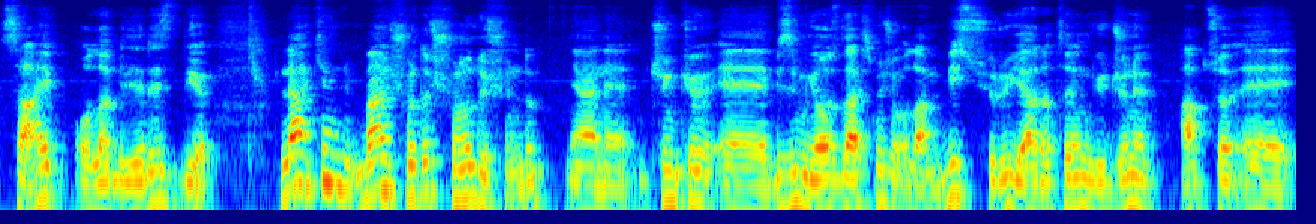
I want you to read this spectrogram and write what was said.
sahip olabiliriz diyor. Lakin ben şurada şunu düşündüm. Yani çünkü e, bizim yozlaşmış olan bir sürü yaratığın gücünü e,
